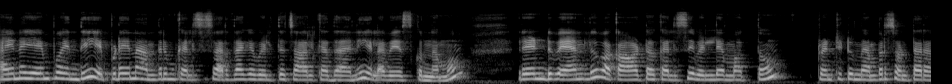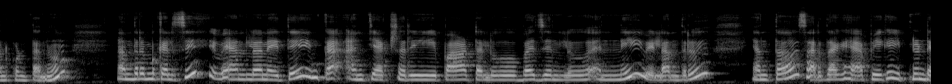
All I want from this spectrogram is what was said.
అయినా ఏం పోయింది? ఎప్పుడైనా అందరం కలిసి సరదాగా వెళ్తే చాలు కదా అని ఇలా వేసుకున్నాము. రెండు వ్యాన్లు ఒక ఆటో కలిసి వెళ్ళాం మొత్తం. ట్వంటీ టూ మెంబర్స్ ఉంటారు అనుకుంటాను అందరం కలిసి వ్యాన్లోనైతే ఇంకా అంత్యాక్షరి పాటలు భజనలు అన్నీ వీళ్ళందరూ ఎంతో సరదాగా హ్యాపీగా ఇటు నుండి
